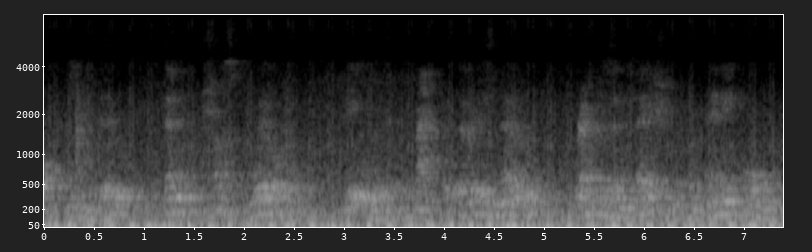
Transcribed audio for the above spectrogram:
what do, then trust will be the fact that there is no representation from any form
